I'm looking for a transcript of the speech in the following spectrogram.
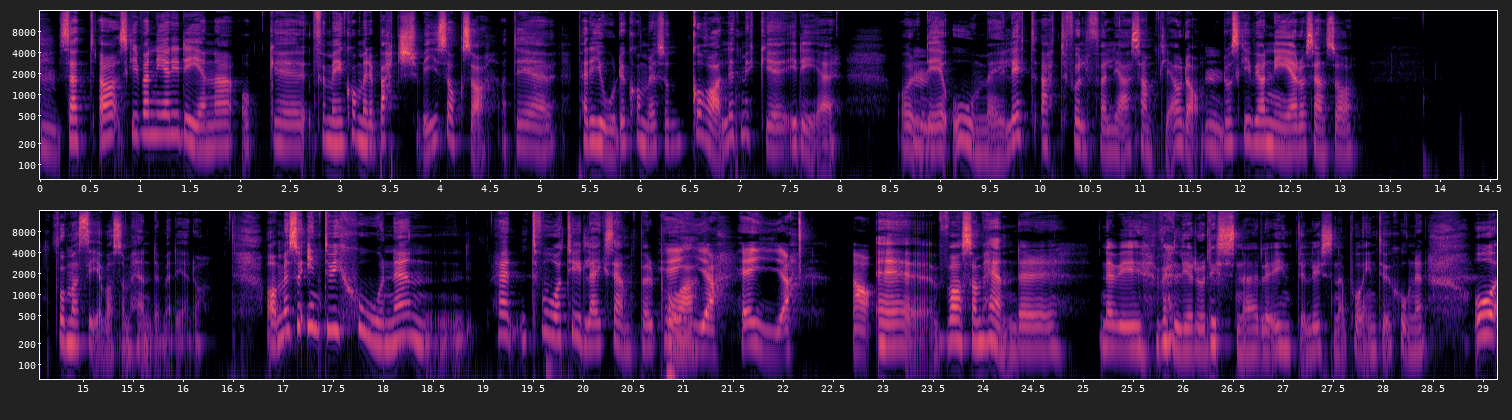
Mm. Så att ja, skriva ner idéerna och eh, för mig kommer det batchvis också. Att det är, perioder kommer det så galet mycket idéer. Och mm. det är omöjligt att fullfölja samtliga av dem. Mm. Då skriver jag ner och sen så får man se vad som händer med det då. Ja, men så intuitionen. Här, två tydliga exempel på Heja, heja! Ja, eh, vad som händer när vi väljer att lyssna eller inte lyssna på intuitionen. Och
